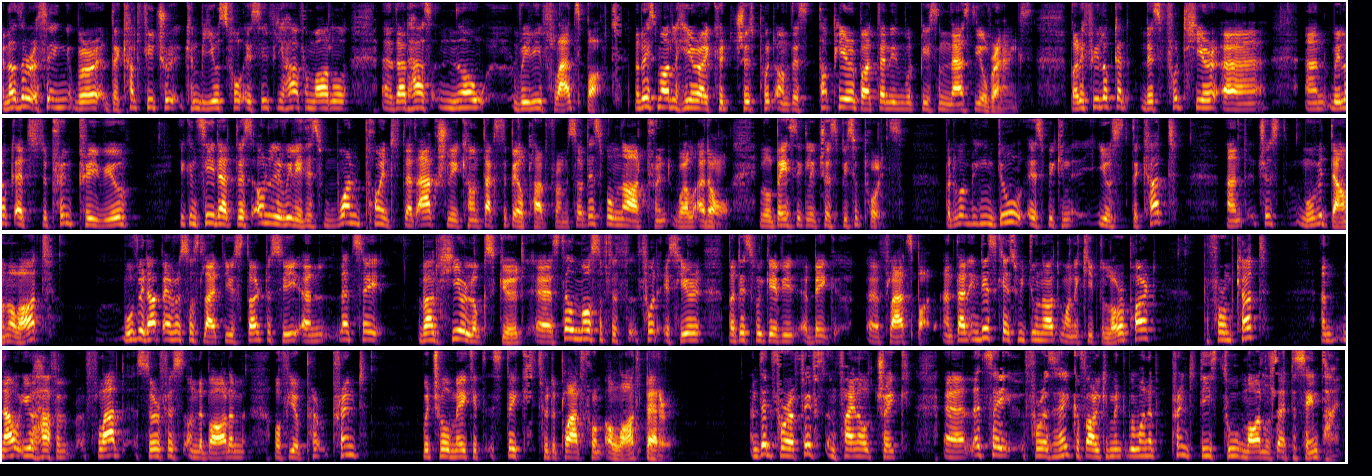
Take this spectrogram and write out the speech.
Another thing where the cut feature can be useful is if you have a model uh, that has no really flat spot. Now this model here I could just put on this top here, but then it would be some nasty overhangs. But if we look at this foot here uh, and we look at the print preview, you can see that there's only really this one point that actually contacts the build platform. So this will not print well at all. It will basically just be supports. But what we can do is we can use the cut and just move it down a lot move it up ever so slightly, you start to see, and let's say about here looks good. Uh, still most of the foot is here, but this will give you a big uh, flat spot. And then in this case, we do not want to keep the lower part, perform cut, and now you have a flat surface on the bottom of your print, which will make it stick to the platform a lot better. And then for a fifth and final trick, uh, let's say for the sake of argument, we want to print these two models at the same time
